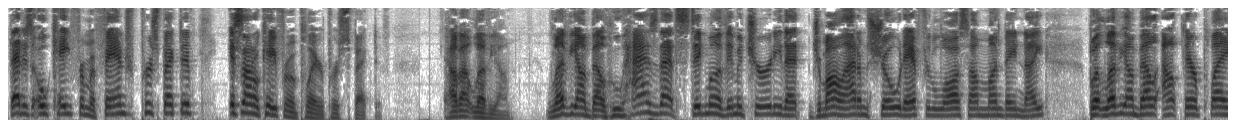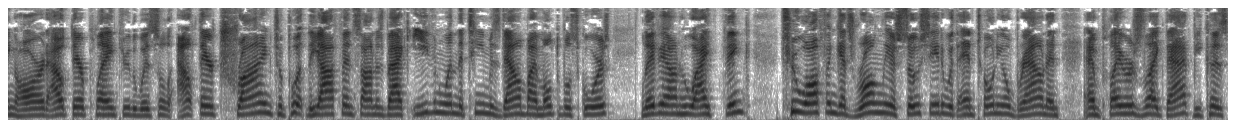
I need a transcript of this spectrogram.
that is okay from a fan perspective. It's not okay from a player perspective. How about Le'Veon? Le'Veon Bell, who has that stigma of immaturity that Jamal Adams showed after the loss on Monday night. But Le'Veon Bell out there playing hard, out there playing through the whistle, out there trying to put the offense on his back, even when the team is down by multiple scores. Le'Veon, who I think too often gets wrongly associated with Antonio Brown and, and players like that because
